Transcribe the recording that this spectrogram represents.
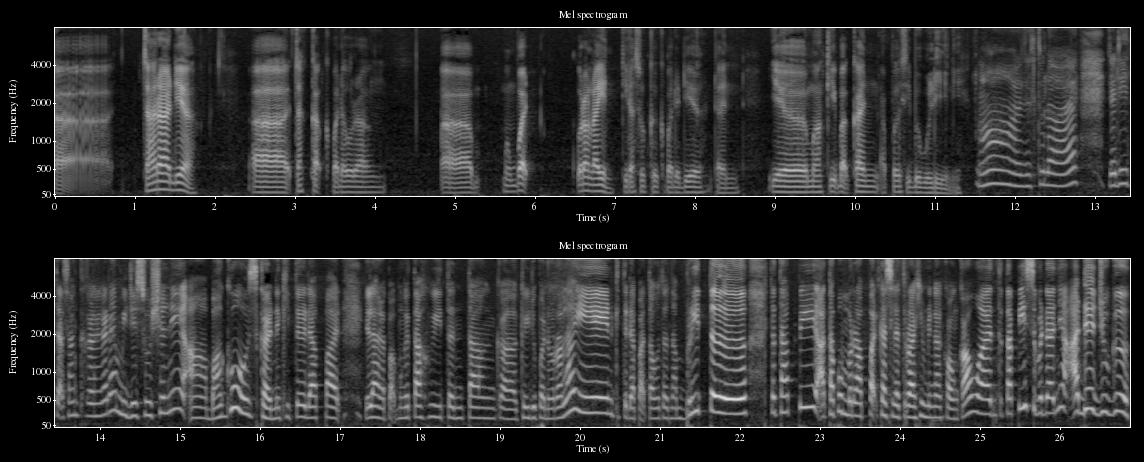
uh, cara dia uh, cakap kepada orang uh, membuat orang lain tidak suka kepada dia dan ia mengakibatkan apa cyberbully ni. Ah, itulah eh. Jadi tak sangka kadang-kadang media sosial ni ah bagus kerana kita dapat yalah dapat mengetahui tentang uh, kehidupan orang lain, kita dapat tahu tentang berita, tetapi ataupun merapatkan silaturahim dengan kawan-kawan, tetapi sebenarnya ada juga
